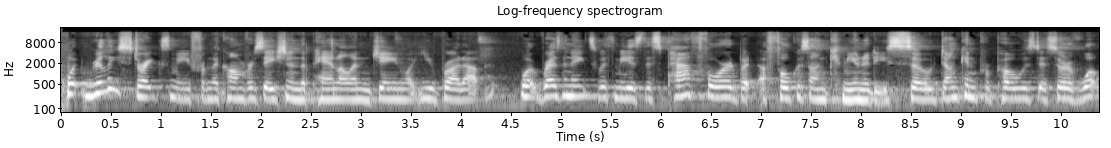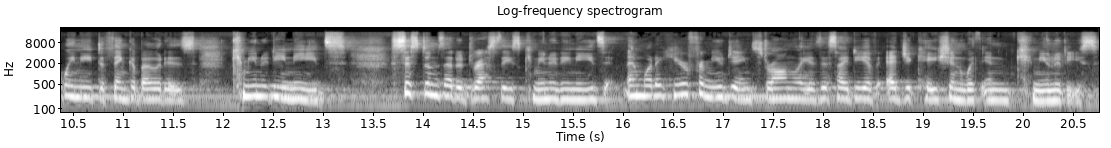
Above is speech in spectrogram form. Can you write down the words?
what really strikes me from the conversation in the panel, and Jane, what you brought up, what resonates with me is this path forward, but a focus on communities. So Duncan proposed as sort of what we need to think about is community needs, systems that address these community needs. And what I hear from you, Jane, strongly is this idea of education within communities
